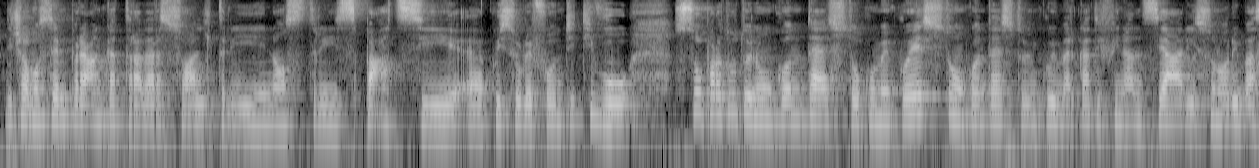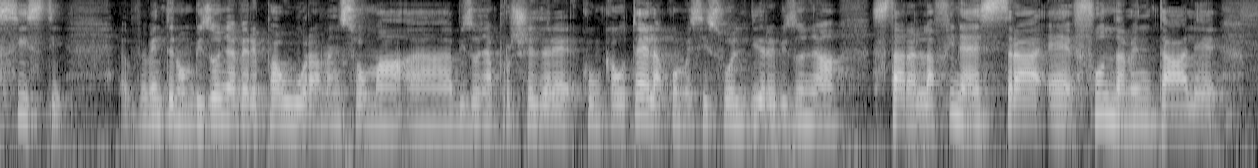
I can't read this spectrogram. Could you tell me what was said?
diciamo sempre anche attraverso altri nostri spazi eh, qui sulle fonti tv, soprattutto in un contesto come questo, un contesto in cui i mercati finanziari sono ribassisti, ovviamente non bisogna avere paura, ma insomma eh, bisogna procedere con cautela, come si suol dire, bisogna stare alla finestra, è fondamentale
